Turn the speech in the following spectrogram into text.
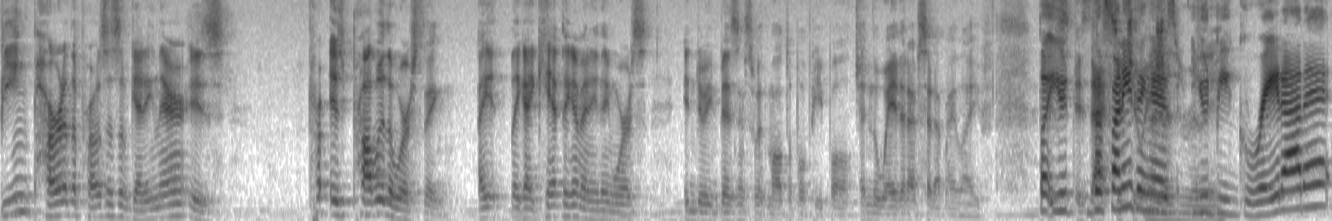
being part of the process of getting there is is probably the worst thing. I like I can't think of anything worse in doing business with multiple people and the way that I've set up my life. But you, Is- the funny thing is, Is really- you'd be great at it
